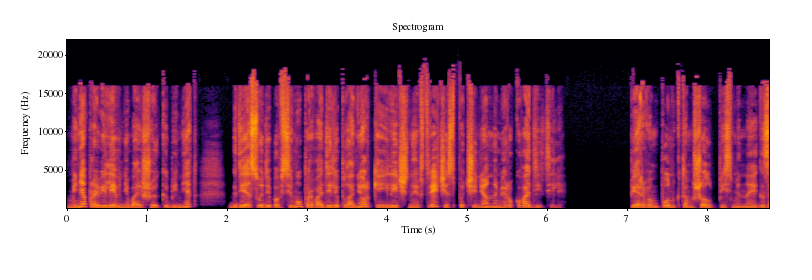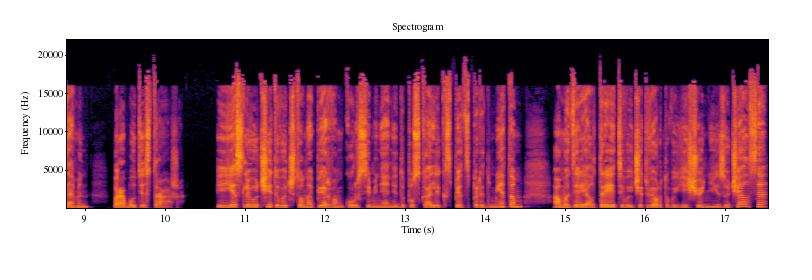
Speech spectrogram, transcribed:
Меня провели в небольшой кабинет, где, судя по всему, проводили планерки и личные встречи с подчиненными руководителей. Первым пунктом шел письменный экзамен по работе стража. И если учитывать, что на первом курсе меня не допускали к спецпредметам, а материал третьего и четвертого еще не изучался,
